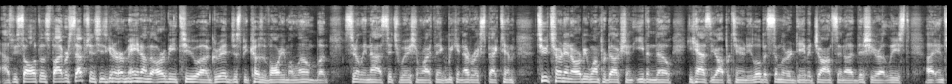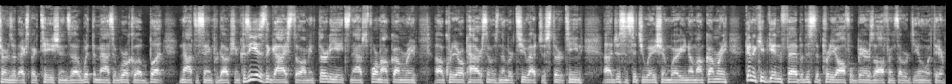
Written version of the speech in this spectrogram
As we saw with those five receptions, he's going to remain on the RB2 uh, grid just because of volume alone, but certainly not a situation where I think we can ever expect him to turn in RB1 production, even though he has the opportunity. A little bit similar to David Johnson uh, this year, at least uh, in terms of expectations uh, with the massive workload, but not the same production because he is the guy still. I mean, 38 snaps for Montgomery. Uh, Cordarrelle Patterson was number two at just 13. Uh, just a situation where, you know, Montgomery going to keep getting fed, but this is a pretty awful Bears offense that we're dealing with here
